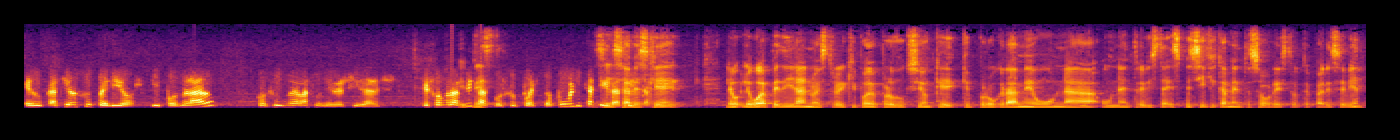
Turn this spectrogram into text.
educación superior y posgrado con sus nuevas universidades, que son gratuitas, por supuesto, públicas y gratuitas. ¿Sabes qué? Le, voy a pedir a nuestro equipo de producción que, programe una, una entrevista específicamente sobre esto, ¿te parece bien?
